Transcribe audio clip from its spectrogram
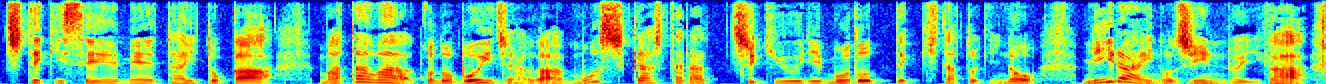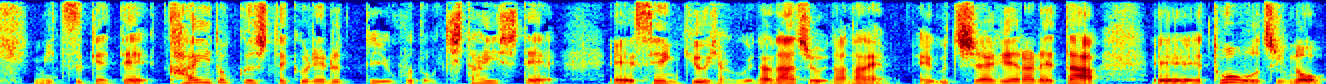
知的生命体とか、またはこのボイジャーがもしかしたら地球に戻ってきた時の未来の人類が見つけて解読してくれるっていうことを期待して、えー1977年、えー打ち上げられた、えー当時の、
